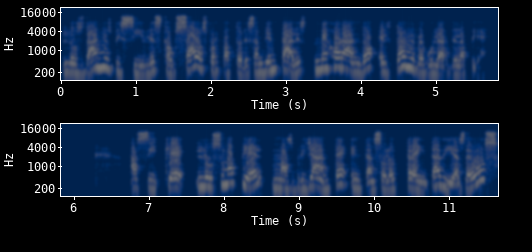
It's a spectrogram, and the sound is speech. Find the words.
los daños visibles causados por factores ambientales, mejorando el tono irregular de la piel. Así que luce una piel más brillante en tan solo 30 días de uso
